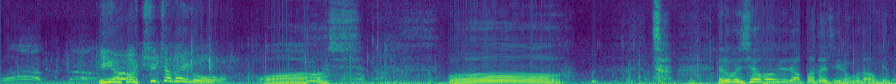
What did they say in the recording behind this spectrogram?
와 크다. 이야, 진짜다, 이거. 와, 씨. 와. 자, 여러분, 시어방주 앞바다에서 이런 거 나옵니다.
